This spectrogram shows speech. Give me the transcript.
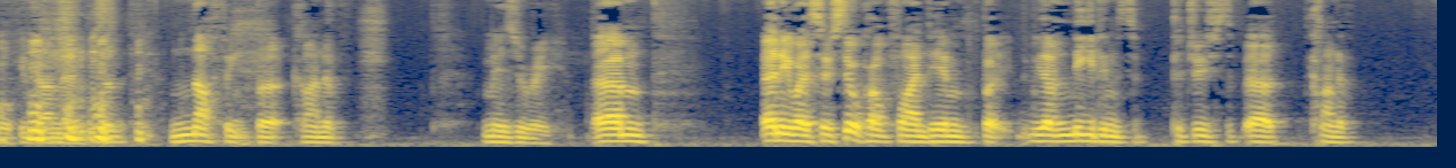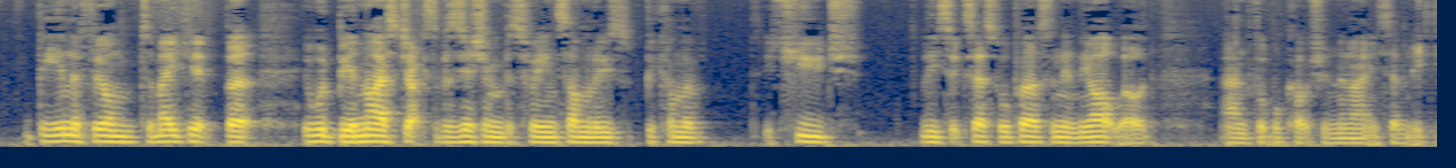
walking down there. Nothing but kind of misery. Um, anyway, so we still can't find him, but we don't need him to produce uh, kind of be in the film to make it. But it would be a nice juxtaposition between someone who's become a hugely successful person in the art world and football culture in the 1970s.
